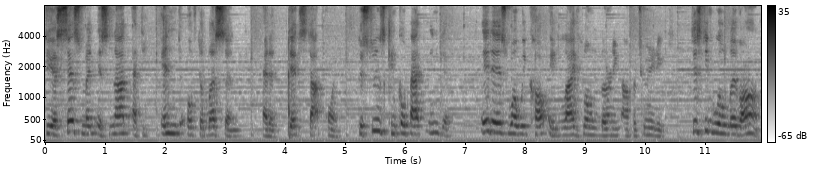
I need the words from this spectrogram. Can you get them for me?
the assessment is not at the end of the lesson at a dead stop point. The students can go back in there. It is what we call a lifelong learning opportunity. This thing will live on.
